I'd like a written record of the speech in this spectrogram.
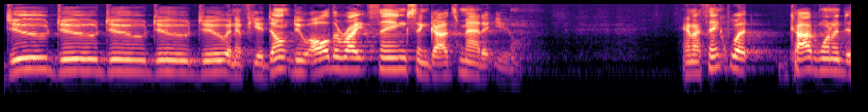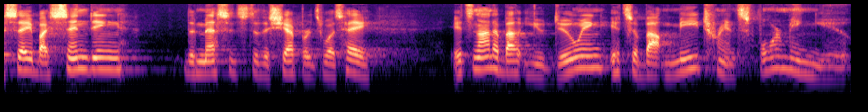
do, do, do, do, do. And if you don't do all the right things, then God's mad at you. And I think what God wanted to say by sending the message to the shepherds was hey, it's not about you doing, it's about me transforming you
